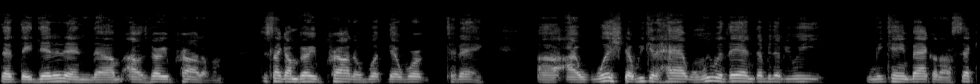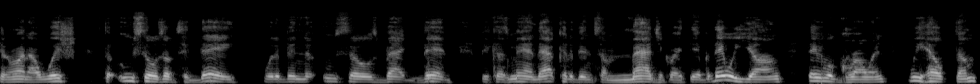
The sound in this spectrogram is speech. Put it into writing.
that they did it, and um, I was very proud of them. Just like I'm very proud of what their work today. Uh, I wish that we could have when we were there in WWE when we came back on our second run. I wish the Usos of today would have been the Usos back then because man, that could have been some magic right there. But they were young, they were growing. We helped them,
